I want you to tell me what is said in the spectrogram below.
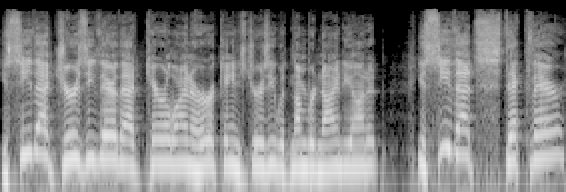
You see that jersey there, that Carolina Hurricanes jersey with number 90 on it? You see that stick there?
